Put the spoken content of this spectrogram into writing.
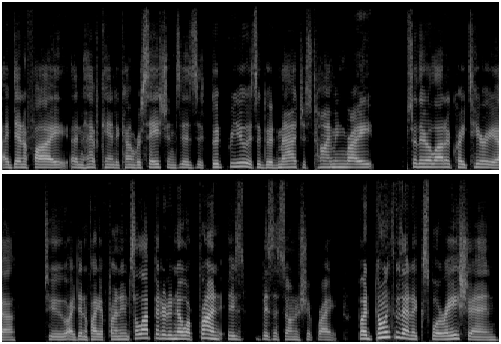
identify and have candid conversations. Is it good for you? Is it a good match? Is timing right? So there are a lot of criteria to identify up front. And it's a lot better to know up front is business ownership right? But going through that exploration,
